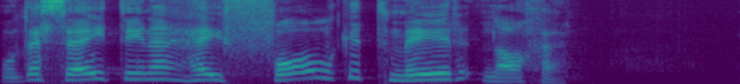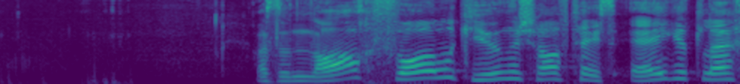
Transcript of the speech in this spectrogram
und er sagt ihnen, hey, folgt mir nachher. Also Nachfolge, Jüngerschaft heisst eigentlich,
